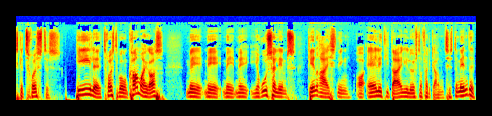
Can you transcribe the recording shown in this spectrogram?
Skal trøstes. Hele trøstebogen kommer ikke også med, med, med, med Jerusalems genrejsning og alle de dejlige løfter fra det gamle testamente.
